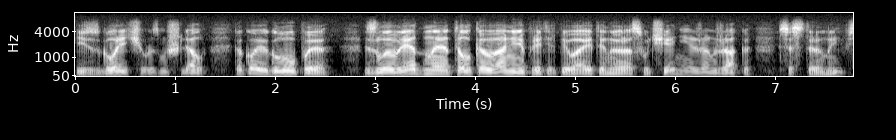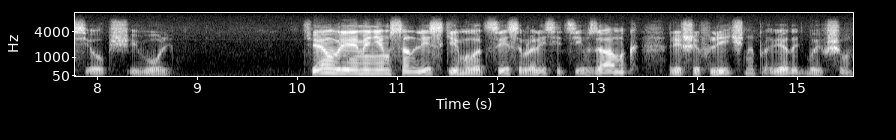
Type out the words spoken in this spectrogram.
и с горечью размышлял, какое глупое, зловредное толкование претерпевает иной раз учение Жан-Жака со стороны всеобщей воли. Тем временем санлийские молодцы собрались идти в замок, решив лично проведать бывшего.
